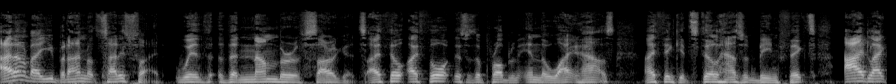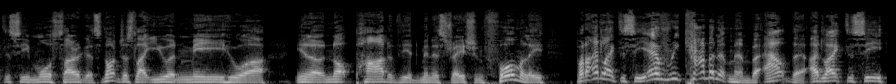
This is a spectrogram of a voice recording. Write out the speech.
I don't know about you, but I'm not satisfied with the number of surrogates. I thought I thought this was a problem in the White House. I think it still hasn't been fixed. I'd like to see more surrogates, not just like you and me, who are you know not part of the administration formally. But I'd like to see every cabinet member out there. I'd like to see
